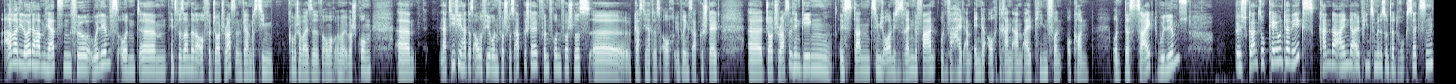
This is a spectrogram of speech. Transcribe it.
Aber die Leute haben Herzen für Williams und ähm, insbesondere auch für George Russell. Und wir haben das Team komischerweise, warum auch immer, übersprungen. Ähm, Latifi hat das Auto vier Runden vor Schluss abgestellt, fünf Runden vor Schluss. Äh, Gasti hat es auch übrigens abgestellt. Äh, George Russell hingegen ist dann ziemlich ordentliches Rennen gefahren und war halt am Ende auch dran am Alpin von Ocon. Und das zeigt, Williams ist ganz okay unterwegs, kann da einen der Alpinen zumindest unter Druck setzen,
